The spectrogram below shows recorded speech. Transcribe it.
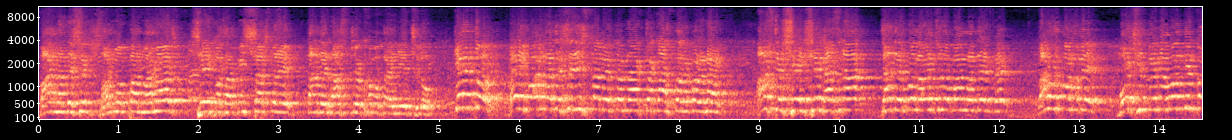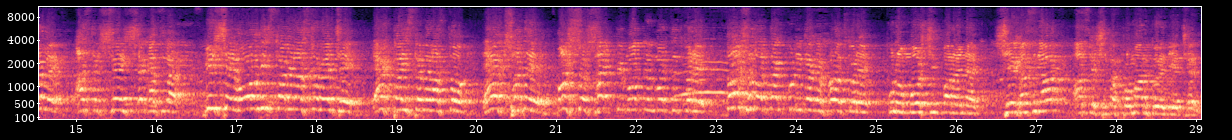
বাংলাদেশের ধর্মপ্রাণ মানুষ সেই কথা বিশ্বাস করে তাদের রাষ্ট্রীয় ক্ষমতায় নিয়েছিল। কিন্তু এই বাংলাদেশের ইসলামের জন্য একটা কাজ তারা করে নাই। আজকে সেই শেখ হাসিনা, যাদের বলা হয়েছিল বাংলাদেশ ভারত বানাবে, মসজিদ ভেঙে মন্দির করবে, আজকে সেই শেখ হাসিনা বিশ্বের বহু ইসলামী রাষ্ট্র রয়েছে। একটা ইসলামী রাষ্ট্র একসাথে পাঁচশো ষাটটি মন্দির মসজিদ করে দশ হাজার টাকা কোটি টাকা খরচ করে কোন মসজিদ বানায় নাই। শেখ হাসিনা আজকে সেটা প্রমাণ করে দিয়েছেন।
